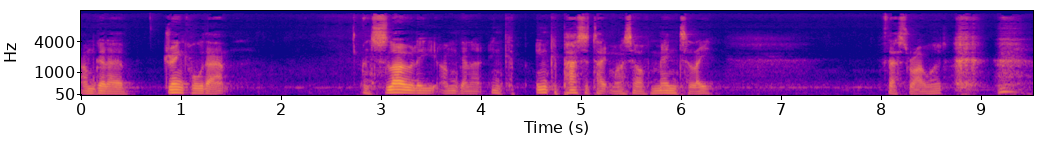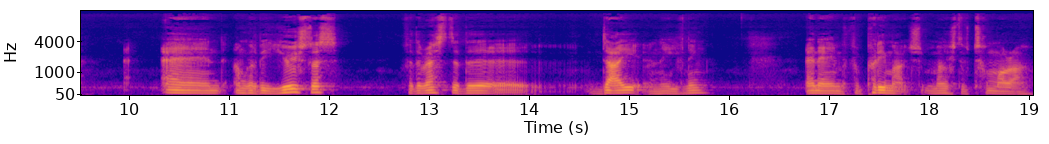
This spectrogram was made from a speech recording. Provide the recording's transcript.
I'm going to drink all that and slowly I'm going to inca- incapacitate myself mentally, if that's the right word. and I'm going to be useless for the rest of the day and evening. And then for pretty much most of tomorrow,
